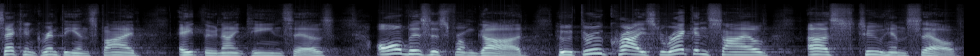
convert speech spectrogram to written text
2 Corinthians 5 8 through 19 says, All this is from God, who through Christ reconciled us to himself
